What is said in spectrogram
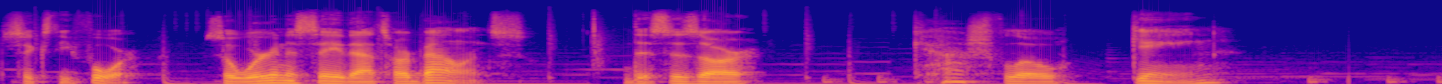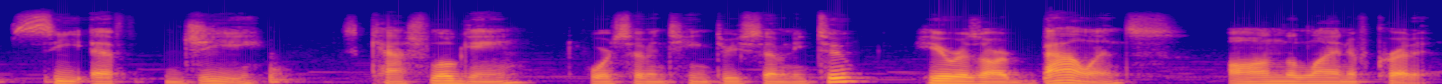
64. So we're gonna say that's our balance. This is our cash flow gain, CFG, cash flow gain, 417, 372. Here is our balance on the line of credit,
